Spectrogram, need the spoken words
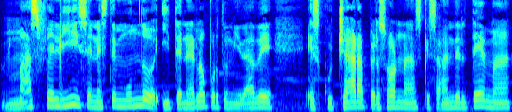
más feliz en este mundo y tener la oportunidad de escuchar a personas que saben del tema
